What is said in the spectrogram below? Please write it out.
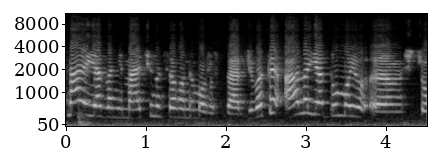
знаю, я за Німеччину цього не можу стверджувати, але я думаю, е, що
